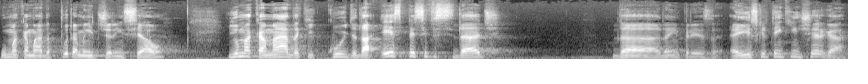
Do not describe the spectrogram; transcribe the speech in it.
Uma camada puramente gerencial e uma camada que cuida da especificidade da, da empresa. É isso que ele tem que enxergar.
